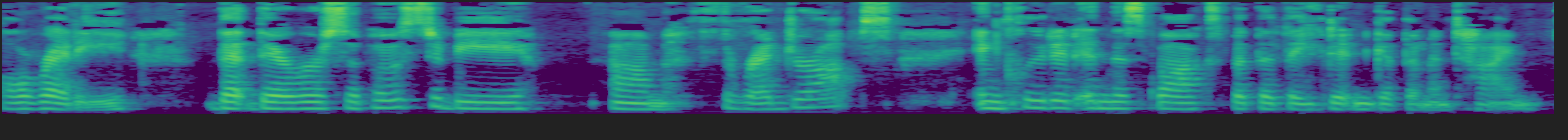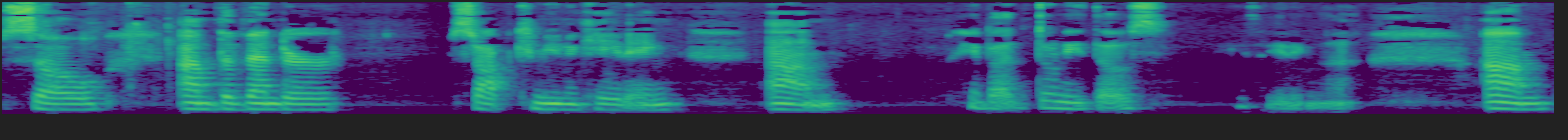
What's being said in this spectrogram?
already that there were supposed to be um, thread drops included in this box, but that they didn't get them in time. So um, the vendor stopped communicating. Um, hey, bud, don't eat those. He's eating that. Um,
